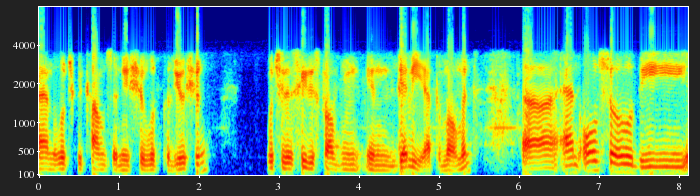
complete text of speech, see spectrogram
and which becomes an issue with pollution, which is a serious problem in Delhi at the moment. Uh, and also the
